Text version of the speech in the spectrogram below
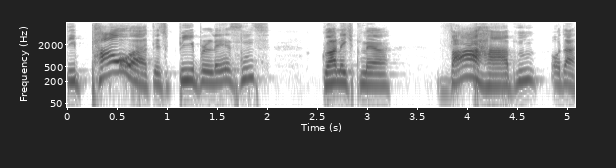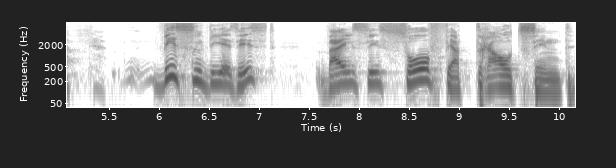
die Power des Bibellesens gar nicht mehr wahrhaben oder wissen, wie es ist, weil sie so vertraut sind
